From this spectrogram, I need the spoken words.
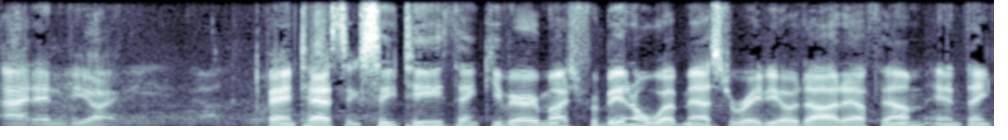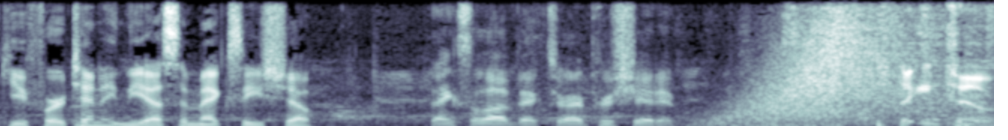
at NVI. Fantastic. CT, thank you very much for being on WebmasterRadio.fm and thank you for attending the SMXE show. Thanks a lot, Victor. I appreciate it. Stay tuned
